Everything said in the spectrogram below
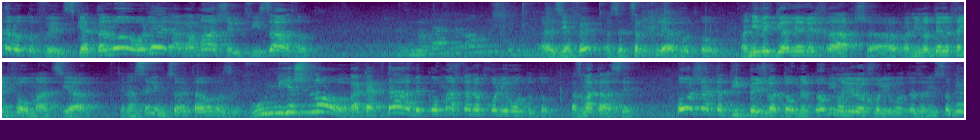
אתה לא תופס, כי אתה לא עולה לרמה של תפיסה הזאת. אז הוא לא מהווה אור בשבילי. אז יפה, אז צריך להוות אור. אני מגלה לך עכשיו, אני נותן לך אינפורמציה, תנסה למצוא את האור הזה. הוא ישנו, רק אתה בקומה שאתה לא יכול לראות אותו. אז מה תעשה? או שאתה טיפש ואתה אומר, טוב, אם אני לא יכול לראות, אז אני סוגר.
